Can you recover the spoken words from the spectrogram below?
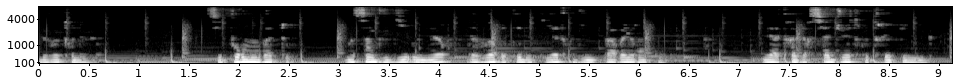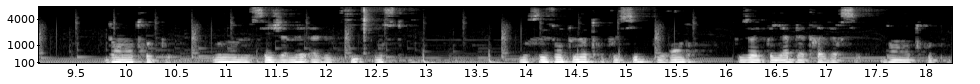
de votre neveu. C'est pour mon bateau, un singulier honneur d'avoir été le théâtre d'une pareille rencontre. Mais la traversée a dû être très pénible. Dans l'entrepôt, où l'on ne sait jamais avec qui on se trouve. Nous faisons tout notre possible pour rendre plus agréable la traversée dans l'entrepôt.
